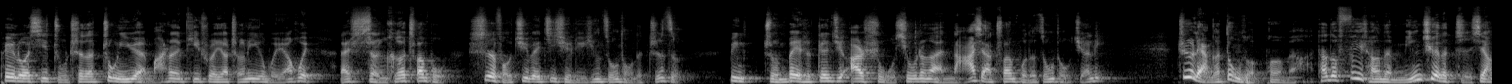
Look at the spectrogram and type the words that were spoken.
佩洛西主持的众议院马上就提出了要成立一个委员会来审核川普是否具备继续履行总统的职责，并准备是根据二十五修正案拿下川普的总统权力。这两个动作，朋友们哈，他都非常的明确的指向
